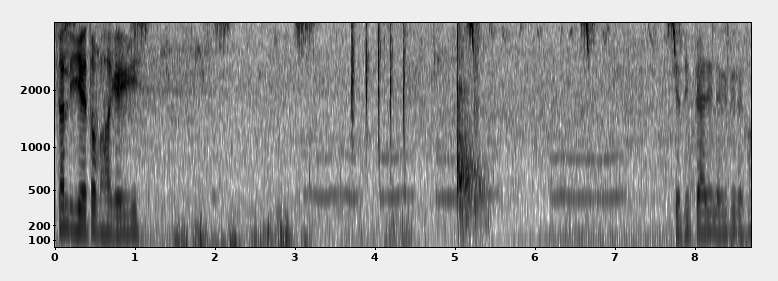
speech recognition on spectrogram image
चल ये तो भागेगी। कितनी प्यारी लग रही देखो।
